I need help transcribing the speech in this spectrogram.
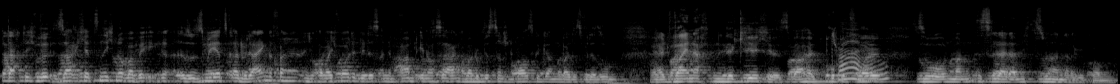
Dachte ich, sage ich jetzt nicht nur, weil wir, also es ist mir jetzt gerade wieder eingefallen, aber ich wollte dir das an dem Abend eh noch sagen, aber du bist dann schon rausgegangen, weil das wieder so halt Weihnachten in der Kirche ist. war halt proppevoll, so und man ist leider nicht zueinander gekommen.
